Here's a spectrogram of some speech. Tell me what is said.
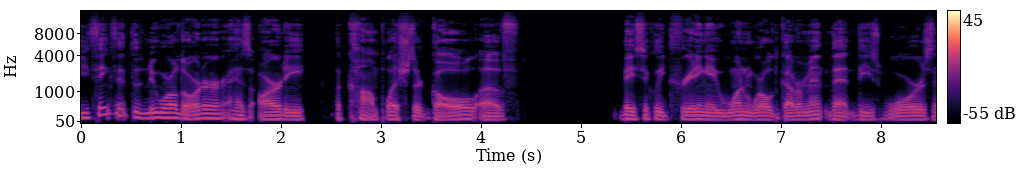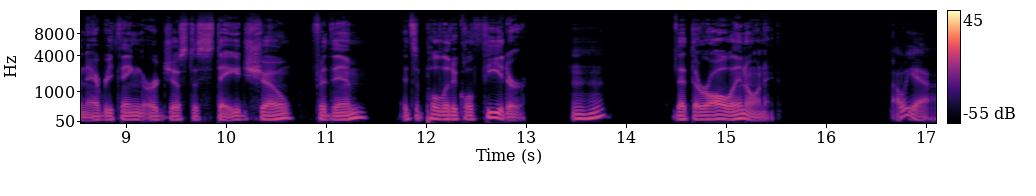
You think that the New World Order has already accomplished their goal of basically creating a one world government that these wars and everything are just a stage show for them? It's a political theater. Mm-hmm. That they're all in on it. Oh, yeah.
